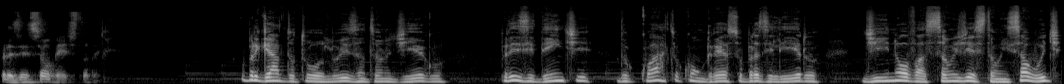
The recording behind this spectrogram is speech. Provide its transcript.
presencialmente também. Obrigado, doutor Luiz Antônio Diego, presidente do 4 Congresso Brasileiro de Inovação e Gestão em Saúde,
